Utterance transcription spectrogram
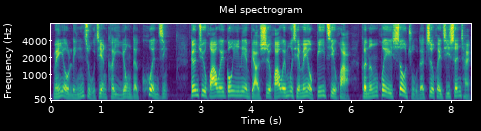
没有零组件可以用的困境。根据华为供应链表示，华为目前没有 B 计划，可能会受阻的智慧机生产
